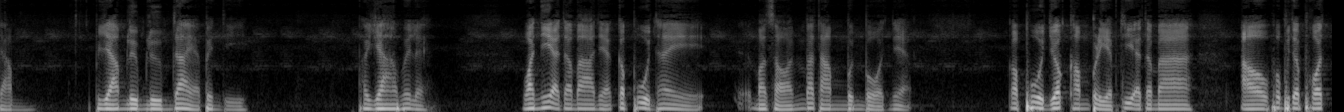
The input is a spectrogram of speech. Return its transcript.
จำพยายามลืมลืมได้อะเป็นดี พยายามไว้เลย วันนี้อาตมาเนี่ยก็พูดให้มาสอนพระธรรมบนโบสถ์เนี่ย ก็พูดยกคำเปรียบที่อาตมา เอาพระพุทธพจน์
